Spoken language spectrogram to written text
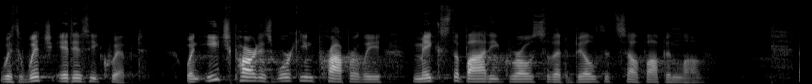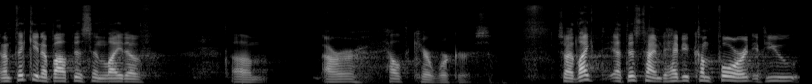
with which it is equipped, when each part is working properly, makes the body grow so that it builds itself up in love. And I'm thinking about this in light of um, our healthcare workers. So I'd like at this time to have you come forward. If you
